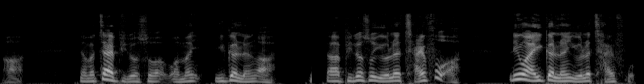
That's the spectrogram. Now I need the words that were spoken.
啊。那么再比如说，我们一个人啊，呃，比如说有了财富啊，另外一个人有了财富，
